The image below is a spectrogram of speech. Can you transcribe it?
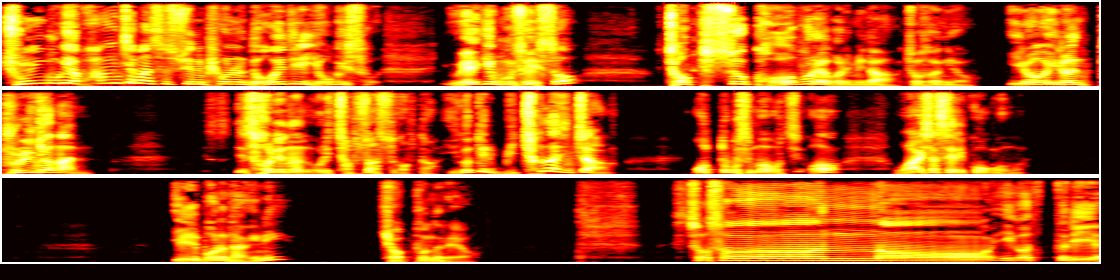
중국의 황제만 쓸 수 있는 표현을 너희들이 여기서 외교 문서에 써? 접수 거부를 해버립니다. 조선이요. 이러 이런 불경한 서류는 우리 접수할 수가 없다. 이것들이 미쳤나 진짜. 옷도 무슨 뭐 어? 와이셔츠를 입고 오고. 일본은 당연히 격분을 해요. 조선 어 이것들이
